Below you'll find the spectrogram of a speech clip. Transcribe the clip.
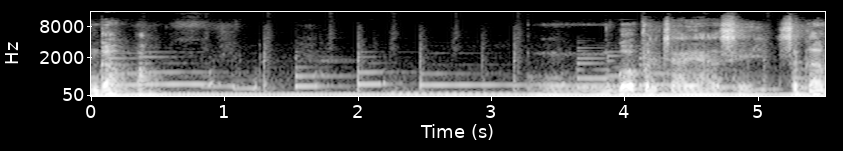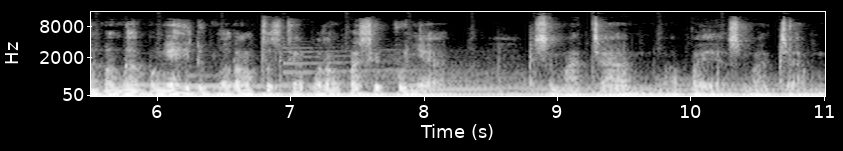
gampang. Gue percaya sih segampang-gampangnya hidup orang tuh setiap orang pasti punya semacam apa ya semacam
